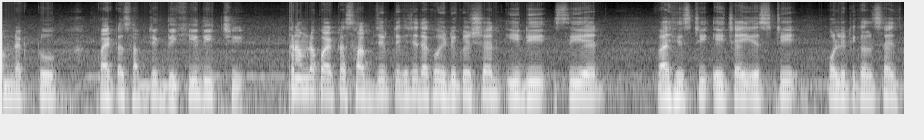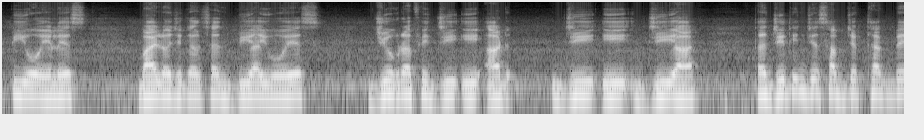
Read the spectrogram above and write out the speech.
আমরা একটু কয়েকটা সাবজেক্ট দেখিয়ে দিচ্ছি। এখানে আমরা কয়েকটা সাবজেক্ট লিখেছি দেখো এডুকেশন ইডি সিএন বা history HIST political science POLS biological science BIOS geography GE আর জিই জিআর তা যেদিন যে সাবজেক্ট থাকবে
